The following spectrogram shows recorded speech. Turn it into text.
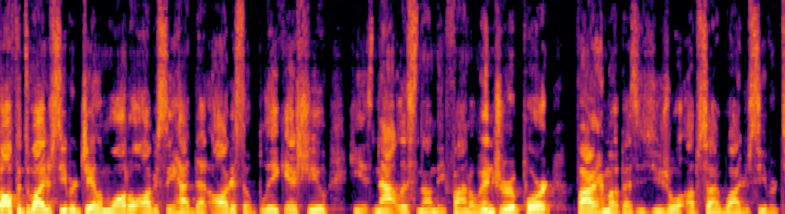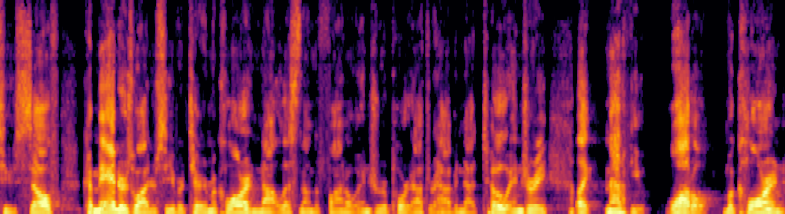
Dolphins wide receiver Jalen Waddle obviously had that August oblique issue. He is not listed on the final injury report. Fire him up as his usual upside wide receiver two self. Commanders wide receiver Terry McLaurin not listed on the final injury report after having that toe injury. Like Matthew, Waddle, McLaurin,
